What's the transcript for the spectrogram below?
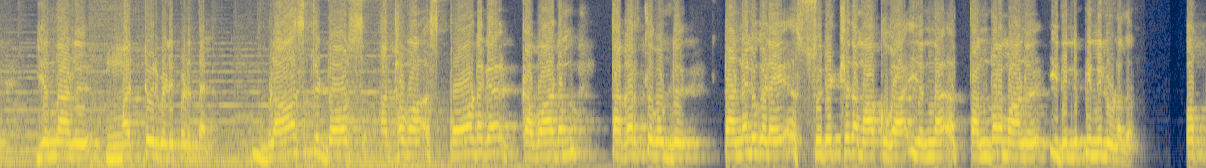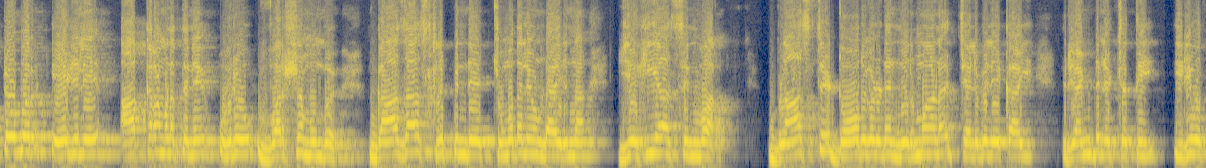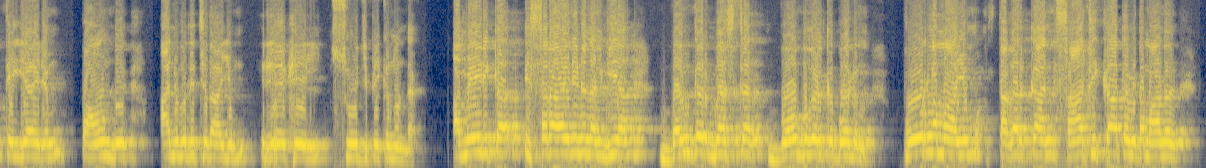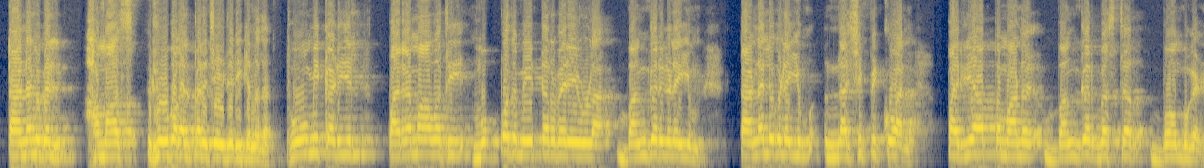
എന്നാണ് മറ്റൊരു വെളിപ്പെടുത്തൽ. ബ്ലാസ്റ്റ് ഡോർസ് അഥവാ സ്ഫോടക കവാടം തകർത്തുകൊണ്ട് ടണലുകളെ സുരക്ഷിതമാക്കുക എന്ന തന്ത്രമാണ് ഇതിന് പിന്നിലുള്ളത്. ഒക്ടോബർ ഏഴിലെ ആക്രമണത്തിന് ഒരു വർഷം മുമ്പ് ഗാസ സ്ട്രിപ്പിന്റെ ചുമതലയുണ്ടായിരുന്ന യഹിയ സിൻവാർ ബ്ലാസ്റ്റ് ഡോറുകളുടെ നിർമ്മാണ ചെലവിലേക്കായി രണ്ട് ലക്ഷത്തി ഇരുപത്തി അയ്യായിരം പൗണ്ട് അനുവദിച്ചതായും രേഖയിൽ സൂചിപ്പിക്കുന്നുണ്ട്. അമേരിക്ക ഇസ്രായേലിന് നൽകിയ ബങ്കർ ബസ്റ്റർ ബോംബുകൾക്ക് പോലും പൂർണമായും തകർക്കാൻ സാധിക്കാത്ത വിധമാണ് ടണലുകൾ ഹമാസ് രൂപകൽപ്പന ചെയ്തിരിക്കുന്നത്. ഭൂമിക്കടിയിൽ പരമാവധി മുപ്പത് മീറ്റർ വരെയുള്ള ബങ്കറുകളെയും ടണലുകളെയും നശിപ്പിക്കുവാൻ പര്യാപ്തമാണ് ബങ്കർ ബസ്റ്റർ ബോംബുകൾ.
